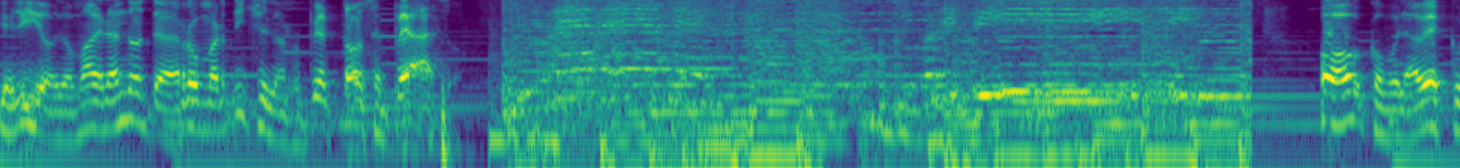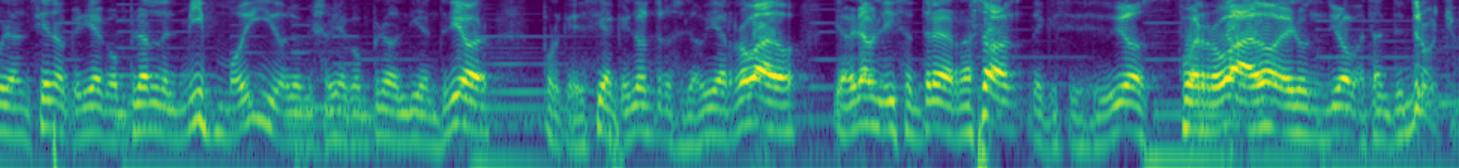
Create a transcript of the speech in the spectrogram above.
y el ídolo más grandote agarró un martillo y lo rompió a todos en pedazos. O como la vez que un anciano quería comprarle el mismo ídolo que ya había comprado el día anterior, porque decía que el otro se lo había robado, y Abraham le hizo entrar razón de que si su dios fue robado, era un dios bastante trucho.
